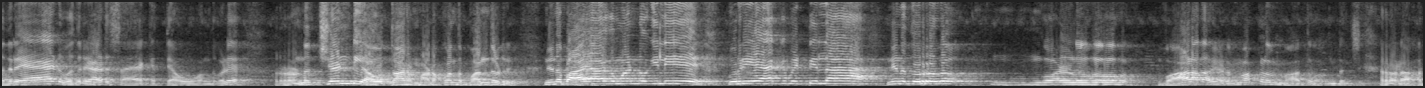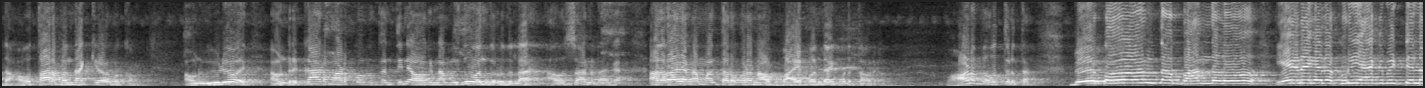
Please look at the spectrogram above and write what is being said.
ಒದರ್ಯಾಡಿ ಒದರ್ಯಾಡಿ ಸಾಯಕತ್ತೆ ಅವು. ಒಂದು ಕಡೆ ರಣಚಂಡಿ ಅವತಾರ ಮಾಡ್ಕೊಂಡು ಬಂದಡ್ರಿ ನಿನ್ನ ಬಾಯಾಗ ಮಣ್ಣುಗಿಲಿ, ಕುರಿ ಯಾಕೆ ಬಿಟ್ಟಿಲ್ಲ? ನಿನ್ನ ದುರ್ಗ ಒಳ್ಳು ಭಾಳ ಅದಾವ ಹೆಣ್ಮಕ್ಳು ಮಾತು ಒಂದು ರಣ, ಅದು ಅವತಾರ ಬಂದಾಗ ಕೇಳ್ಬೇಕು ಅವ್ನು. ಅವ್ನ ವಿಡಿಯೋ, ಅವ್ನು ರೆಕಾರ್ಡ್ ಮಾಡ್ಕೋಬೇಕಂತೀನಿ, ಅವಾಗ ನಮ್ಮ ಇದು ಒಂದಿರೋದಿಲ್ಲ ಅವಸಾನದಾಗ. ಅದರಾಗ ನಮ್ಮಂಥವ್ರು ಒಬ್ಬರ ನಾವು ಬಾಯಿ ಬಂದಾಗ ಬಿಡ್ತಾವ್ರಿ. ಭಾಳ ಬಹುತೃತ. ಬೇಕೋ ಅಂತ ಬಂದಳು, ಏನಾಗ್ಯದ ಕುರಿ ಯಾಕೆ ಬಿಟ್ಟಿಲ್ಲ?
